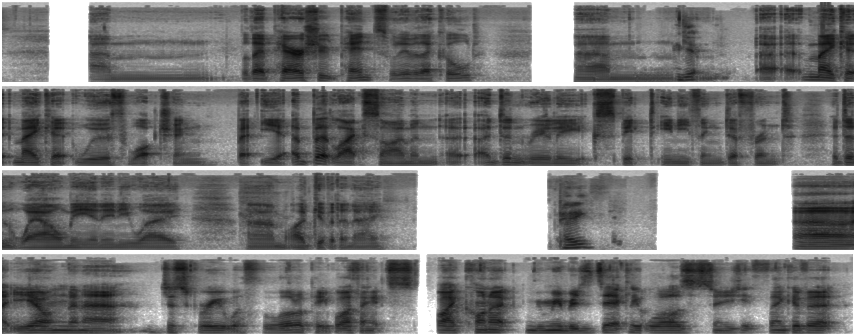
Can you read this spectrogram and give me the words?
Um, were they parachute pants, whatever they're called? Um, Yep. uh, make it make it worth watching. But yeah, a bit like Simon, uh, I didn't really expect anything different. It didn't wow me in any way. Um, I'd give it an A. Patty? Uh, yeah, I'm gonna disagree with a lot of people. I think it's iconic. You remember exactly what it was as soon as you think of it.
